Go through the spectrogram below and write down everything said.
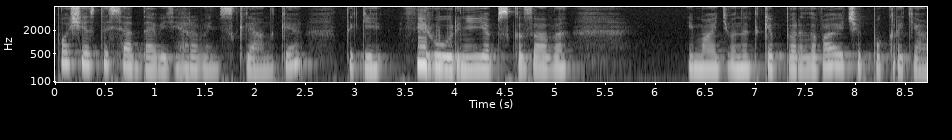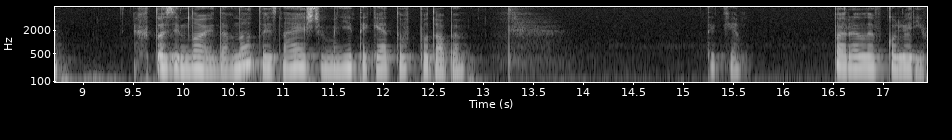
По 69 гривень склянки, такі фігурні, я б сказала. І мають вони таке переливаюче покриття. Хто зі мною давно, той знає, що мені таке до вподоби. Таке перелив кольорів.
